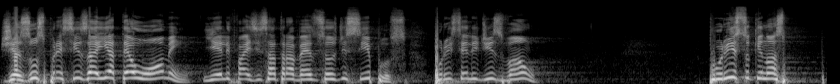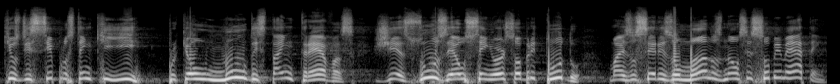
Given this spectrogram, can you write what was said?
Jesus precisa ir até o homem, e ele faz isso através dos seus discípulos. Por isso ele diz: vão. Por isso que nós que os discípulos têm que ir, porque o mundo está em trevas. Jesus é o Senhor sobre tudo, mas os seres humanos não se submetem.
